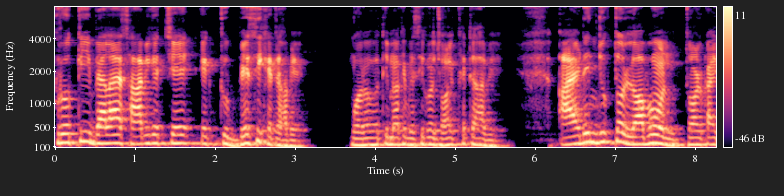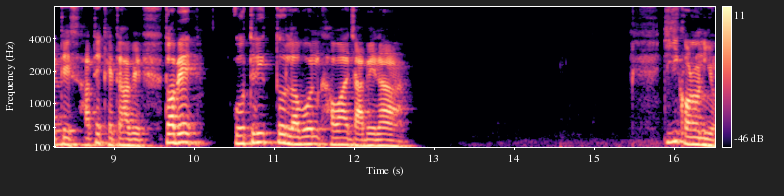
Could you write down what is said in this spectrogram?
প্রতি বেলায় স্বাভাবিকের চেয়ে একটু বেশি খেতে হবে। গর্ভবতী মাকে বেশি করে জল খেতে হবে। আয়োডিনযুক্ত লবণ তরকারিতে সাথে খেতে হবে। তবে অতিরিক্ত লবণ খাওয়া যাবে না। কী কী করণীয়?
